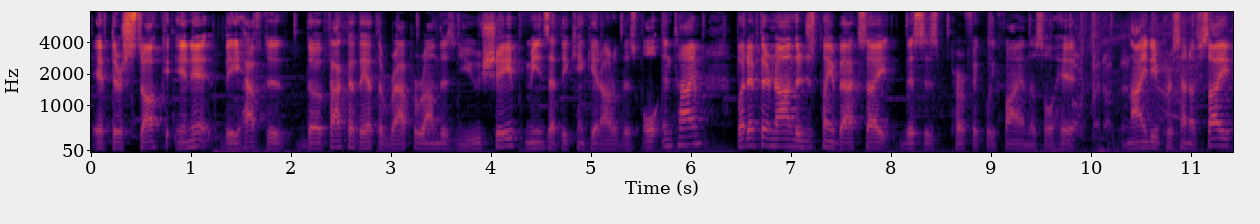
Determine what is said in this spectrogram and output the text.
if they're stuck in it, they have to, the fact that they have to wrap around this U shape means that they can't get out of this ult in time. But if they're not, they're just playing backside, this is perfectly fine. This will hit 90% of site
